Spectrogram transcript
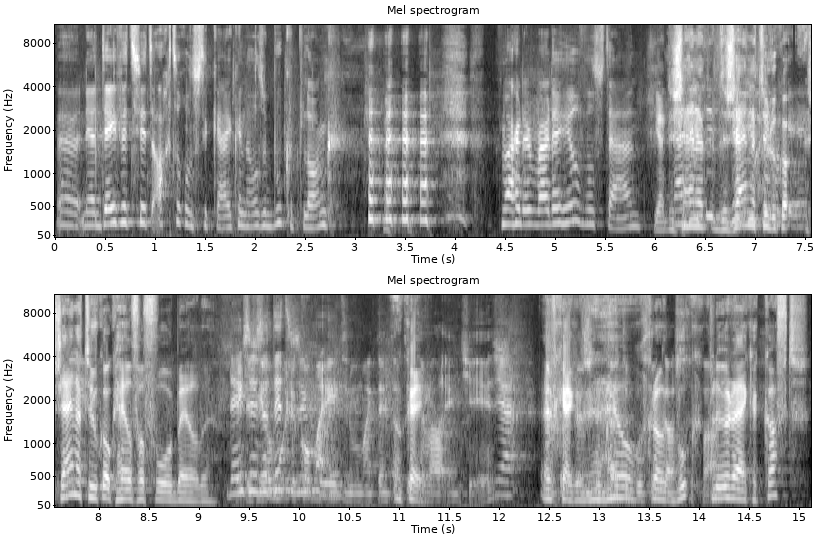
uh, ja, David zit achter ons te kijken naar onze boekenplank. maar, er, waar er heel veel staan. Ja, er zijn, er, er zijn, natuurlijk, ook, zijn natuurlijk ook heel veel voorbeelden. Deze is, is heel dit moeilijk om maar één te noemen, maar ik denk dat okay. er wel eentje is. Ja. Even kijken, dat is een heel groot boek, kleurrijke kaft.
